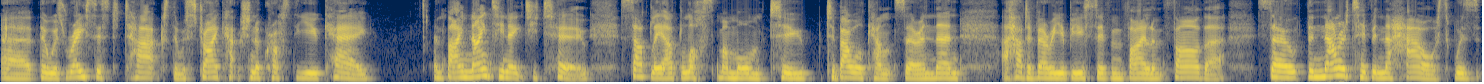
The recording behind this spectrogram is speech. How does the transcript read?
uh, there was racist attacks, there was strike action across the UK. And by 1982, sadly, I'd lost my mum to, to bowel cancer, and then I had a very abusive and violent father. So the narrative in the house was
